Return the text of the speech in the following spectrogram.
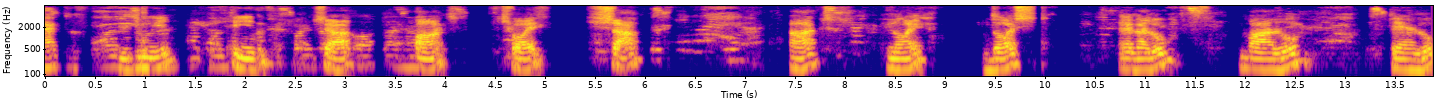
এক, দুই, তিন, চার, পাঁচ, ছয়, সাত, আট, নয়, দশ, এগারো, বারো, তেরো,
